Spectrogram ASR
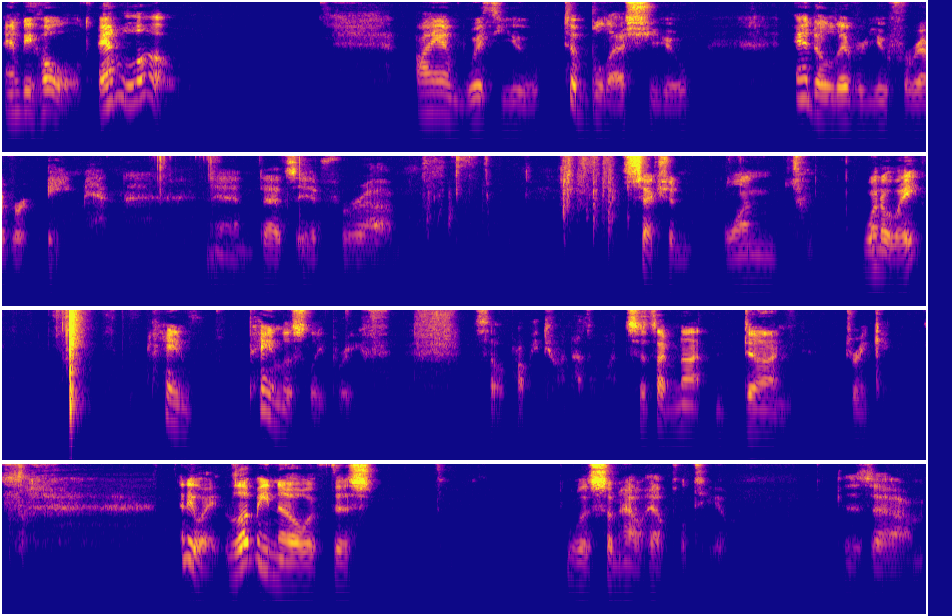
And behold, and lo, I am with you to bless you and deliver you forever. Amen. And that's it for uh, section one, 108. Pain, painlessly brief. So I'll probably do another one since I'm not done drinking. Anyway, let me know if this was somehow helpful to you. Because, um,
